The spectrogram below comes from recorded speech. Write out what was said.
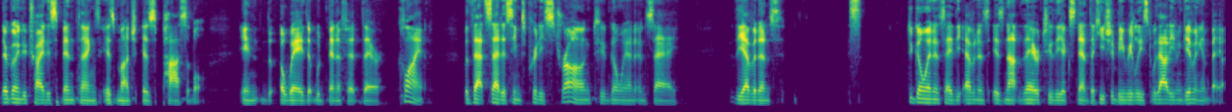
They're going to try to spin things as much as possible in a way that would benefit their client. With that said, it seems pretty strong to go in and say, the evidence to go in and say the evidence is not there to the extent that he should be released without even giving him bail.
